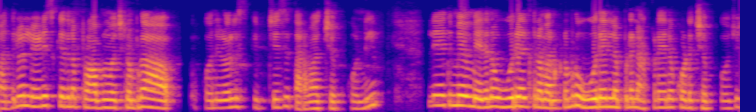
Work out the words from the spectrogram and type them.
మధ్యలో లేడీస్కి ఏదైనా ప్రాబ్లం వచ్చినప్పుడు కొన్ని రోజులు స్కిప్ చేసి తర్వాత చెప్పుకోండి. లేదు మేము ఏదైనా ఊరు వెళ్తున్నాం అనుకున్నప్పుడు ఊరు వెళ్ళినప్పుడు అక్కడైనా కూడా చెప్పుకోవచ్చు.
